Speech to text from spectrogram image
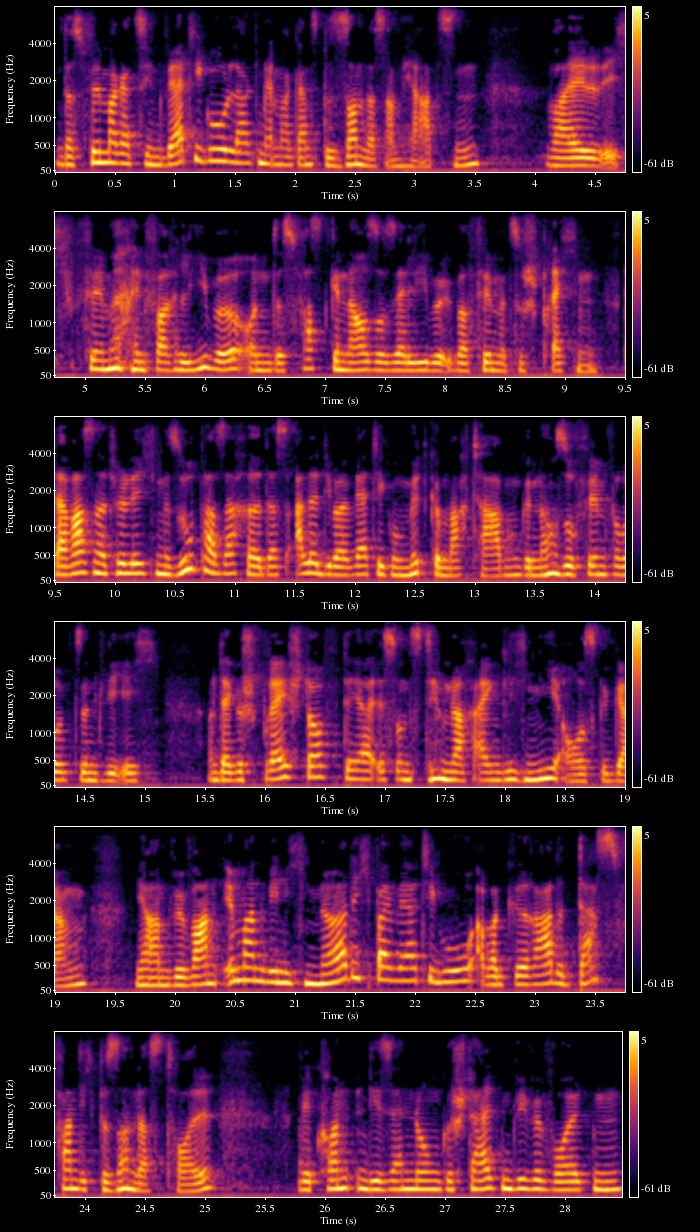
Das Filmmagazin Vertigo lag mir immer ganz besonders am Herzen, weil ich Filme einfach liebe und es fast genauso sehr liebe, über Filme zu sprechen. Da war es natürlich eine super Sache, dass alle, die bei Vertigo mitgemacht haben, genauso filmverrückt sind wie ich. Und der Gesprächsstoff, der ist uns demnach eigentlich nie ausgegangen. Ja, und wir waren immer ein wenig nerdig bei Vertigo, aber gerade das fand ich besonders toll. Wir konnten die Sendung gestalten, wie wir wollten,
